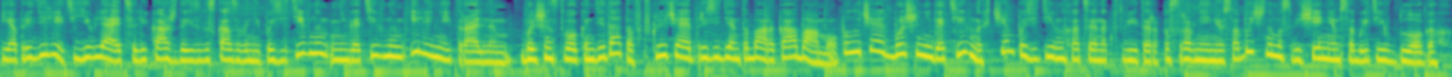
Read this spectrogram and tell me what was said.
и определить, является ли каждое из высказываний позитивным, негативным или нейтральным. Большинство кандидатов, включая президента Барака Обаму, получают больше негативных, чем позитивных оценок в Твиттер по сравнению с обычным освещением событий в блогах.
